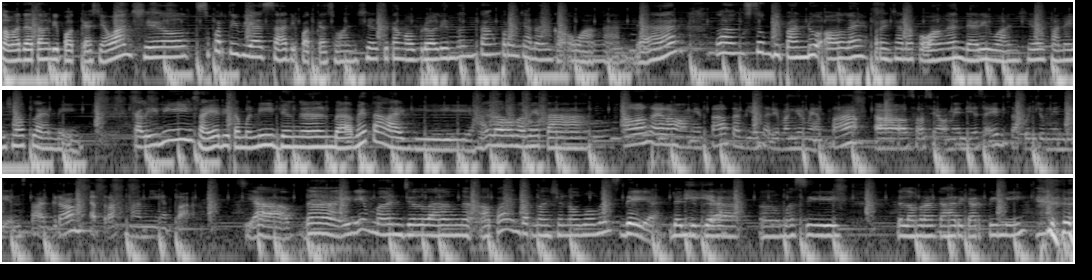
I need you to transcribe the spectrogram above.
selamat datang di podcastnya One Shield. Seperti biasa di podcast One Shield kita ngobrolin tentang perencanaan keuangan dan langsung dipandu oleh perencana keuangan dari One Shield Financial Planning. Kali ini saya ditemani dengan Mbak Meta lagi. Halo Mbak Meta. Halo, saya Rama Meta, atau biasa dipanggil Meta. Uh, sosial media saya bisa kunjungin di Instagram @rahmamieta. Siap. Nah, ini menjelang apa International Women's Day ya dan juga uh, masih dalam rangka Hari Kartini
